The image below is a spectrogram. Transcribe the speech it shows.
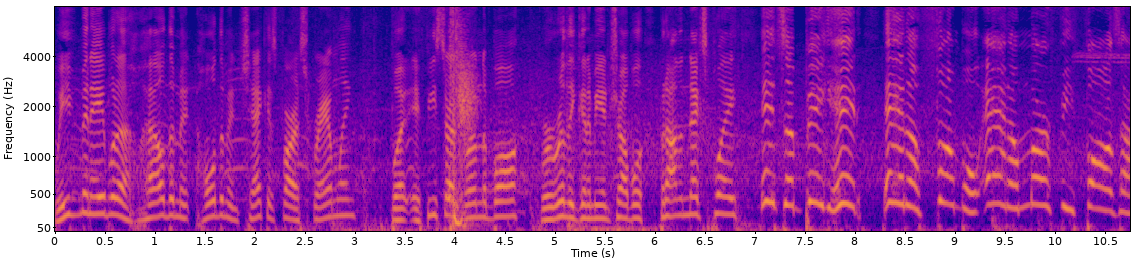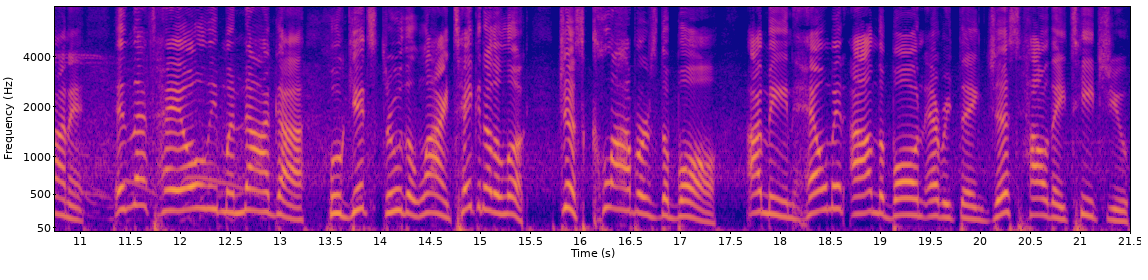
We've been able to hold them in, hold them in check as far as scrambling, but if he starts running the ball, we're really going to be in trouble. But on the next play, it's a big hit and a fumble, and a Murphy falls on it. And that's Haoli Managa who gets through the line. Take another look. Just clobbers the ball. I mean, helmet on the ball and everything, just how they teach you.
